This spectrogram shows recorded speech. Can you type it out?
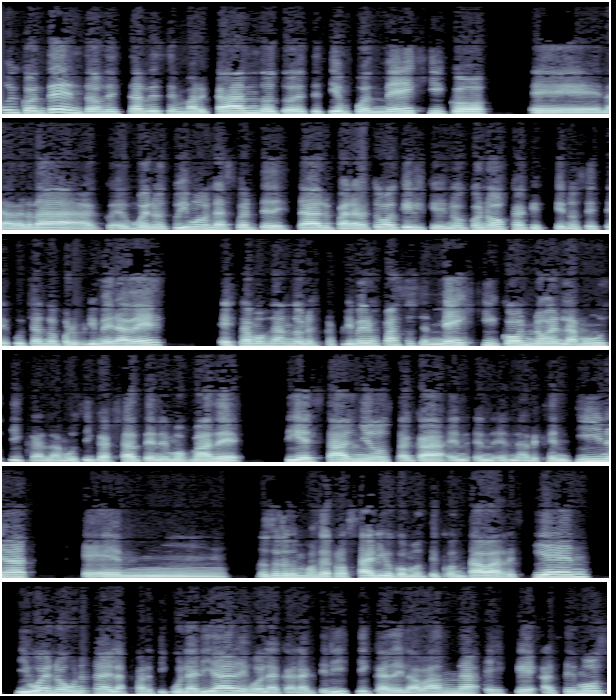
muy contentos de estar desembarcando todo este tiempo en México. Eh, la verdad, eh, bueno, tuvimos la suerte de estar, para todo aquel que no conozca, que, que nos esté escuchando por primera vez, estamos dando nuestros primeros pasos en México, no en la música. En la música ya tenemos más de 10 años acá en, en, en Argentina. Eh, nosotros somos de Rosario, como te contaba recién. Y bueno, una de las particularidades o la característica de la banda es que hacemos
